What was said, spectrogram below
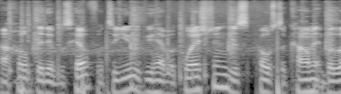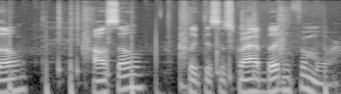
I hope that it was helpful to you. If you have a question, just post a comment below. Also, click the subscribe button for more.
